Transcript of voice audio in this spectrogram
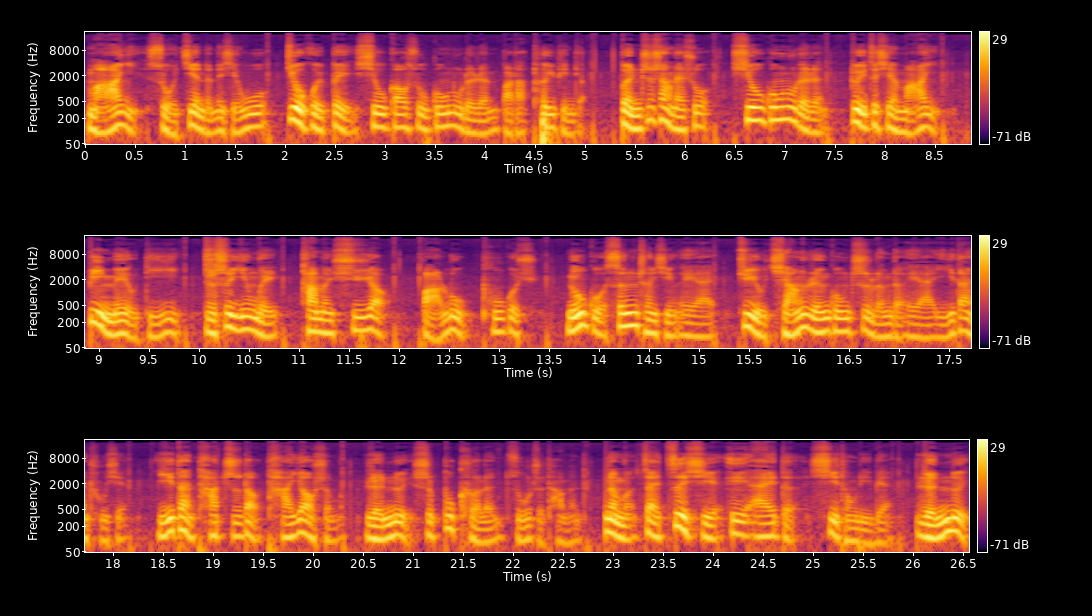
蚂蚁所建的那些窝就会被修高速公路的人把它推平掉。本质上来说，修公路的人对这些蚂蚁并没有敌意，只是因为他们需要把路铺过去。如果生成型 AI，具有强人工智能的 AI 一旦出现，一旦他知道他要什么，人类是不可能阻止他们的。那么，在这些 AI 的系统里边，人类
